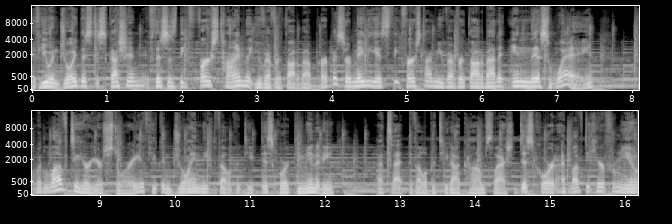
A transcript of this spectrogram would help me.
If you enjoyed this discussion, if this is the first time that you've ever thought about purpose, or maybe it's the first time you've ever thought about it in this way, I would love to hear your story. If you can join the Developer Tea Discord community, That's at developertea.com slash discord. I'd love to hear from you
